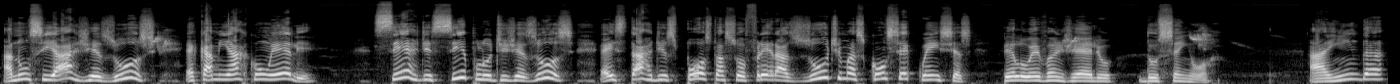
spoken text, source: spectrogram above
Anunciar Jesus é caminhar com Ele, Ser discípulo de Jesus é estar disposto a sofrer as últimas consequências pelo Evangelho do Senhor. Ainda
